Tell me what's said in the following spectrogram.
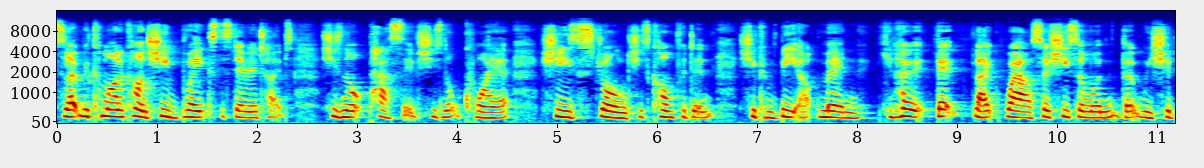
So, like with Kamala Khan, she breaks the stereotypes. She's not passive, she's not quiet, she's strong, she's confident, she can beat up men. You know, that like, wow, so she's someone that we should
